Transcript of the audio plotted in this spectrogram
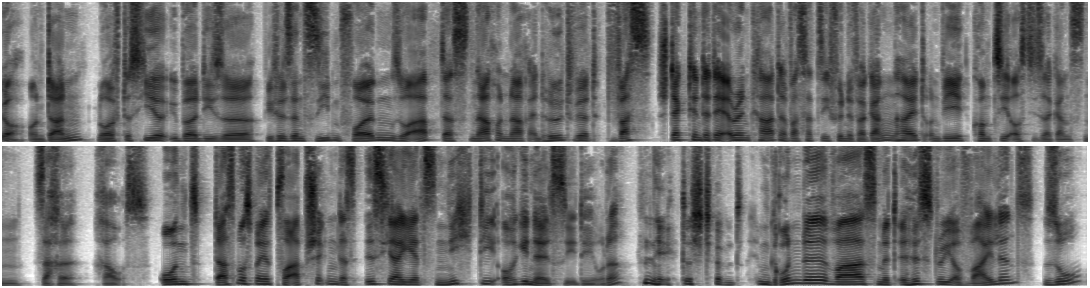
Ja, und dann läuft es hier über diese, wie viel sind es, sieben Folgen so ab, dass nach und nach enthüllt wird, was steckt hinter der Aaron Carter, was hat sie für eine Vergangenheit und wie kommt sie aus dieser ganzen Sache raus. Und das muss man jetzt vorab schicken, das ist ja jetzt nicht die originellste Idee, oder? Nee, das stimmt. Im Grunde war es mit A History of Violence so,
